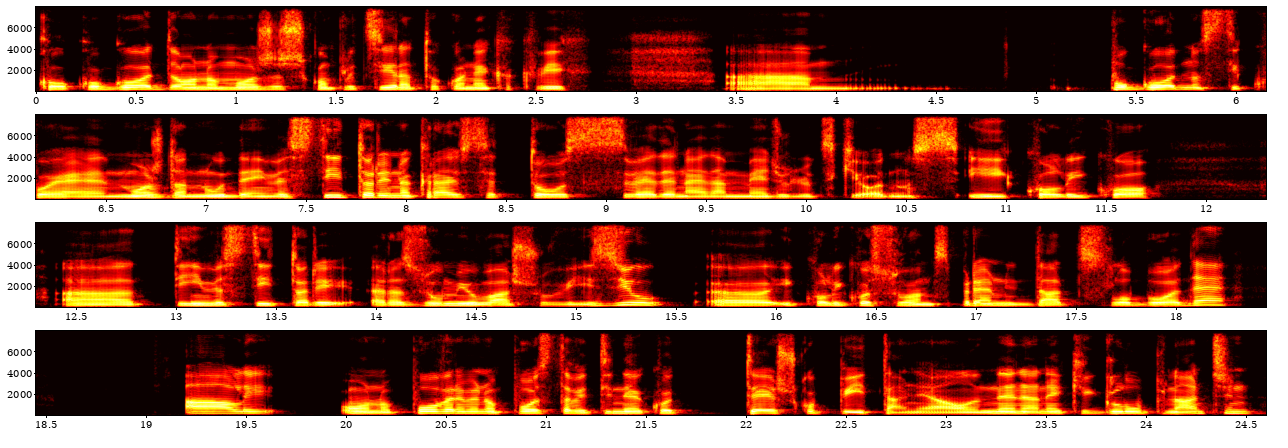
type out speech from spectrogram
koliko god ono možeš komplicirati oko nekakvih pogodnosti koje možda nude investitori, na kraju se to svede na jedan međuljudski odnos. I koliko ti investitori razumiju vašu viziju i koliko su vam spremni dati slobode, ali ono povremeno postaviti neko teško pitanje, ali ne na neki glup način,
